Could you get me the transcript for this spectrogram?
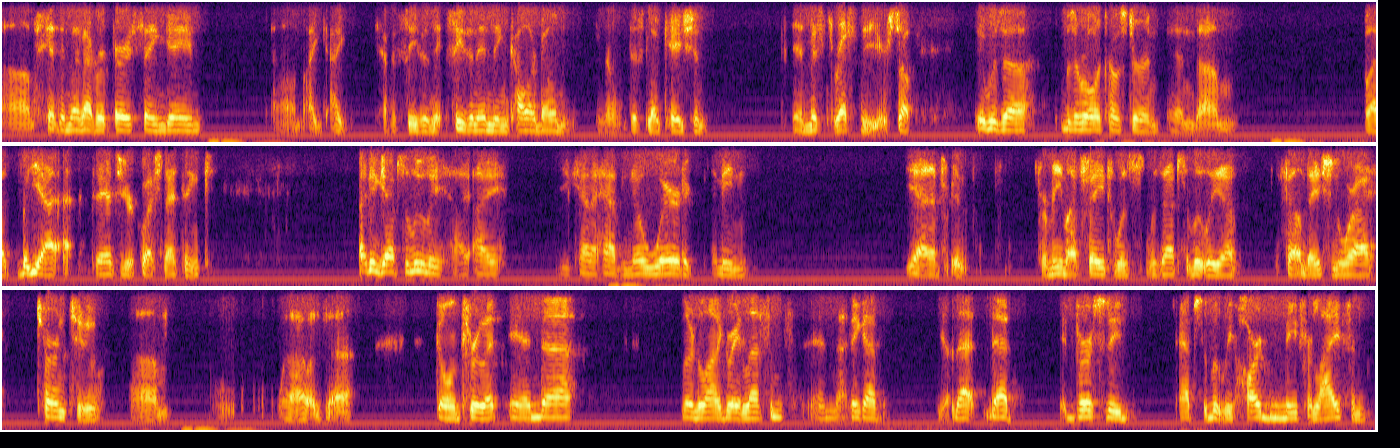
um, and then that very same game, um, I, I have a season season ending collarbone you know dislocation and missed the rest of the year. So it was a it was a roller coaster and and um, but but yeah to answer your question I think I think absolutely I, I you kind of have nowhere to I mean yeah for me my faith was was absolutely a foundation where I turned to um, when I was uh, going through it and uh, learned a lot of great lessons, and I think I've you know that that adversity absolutely hardened me for life, and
